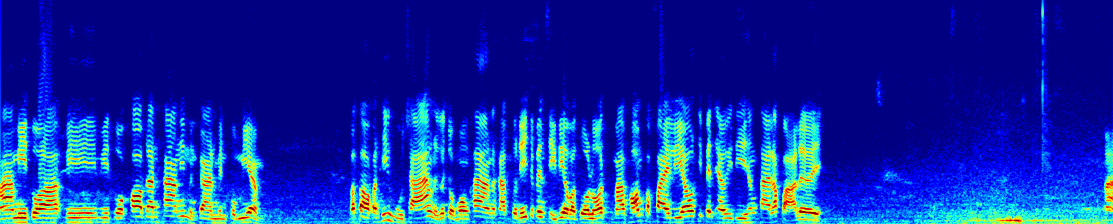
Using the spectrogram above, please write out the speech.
มามีตัวมีมีตัวครอบด้านข้างนี่เหมือนกันเป็นโครเมียม มาต่อกันที่หูช้างหรือกระจกมองข้างนะครับ ตัวนี้จะเป็นสีเดียวกับตัวรถ มาพร้อมกับไฟเลี้ยวที่เป็น LED ทั้งซ้ายและขวาเลยอ่า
